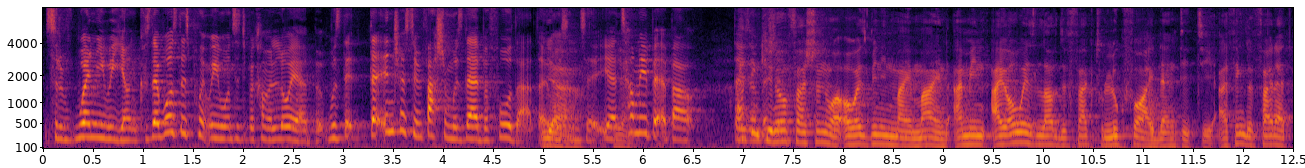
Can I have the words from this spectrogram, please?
sort of when you were young? Because there was this point where you wanted to become a lawyer, but was the, the interest in fashion was there before that, though, yeah. wasn't it? Yeah, yeah, Tell me a bit about. I think ambitions. you know fashion has always been in my mind. I mean, I always love the fact to look for identity. I think the fact that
